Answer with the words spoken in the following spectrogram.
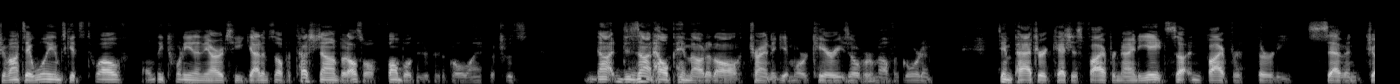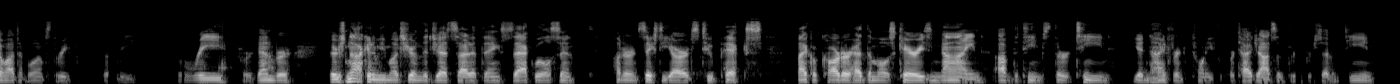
Javonte Williams gets 12, only 29 yards. He got himself a touchdown, but also a fumble near the goal line, which was not does not help him out at all, trying to get more carries over Melvin Gordon. Tim Patrick catches five for 98. Sutton five for 37. Javonte Williams three for 33 for Denver. There's not going to be much here on the Jets side of things. Zach Wilson, 160 yards, two picks. Michael Carter had the most carries, nine of the team's 13. He had nine for 24. Ty Johnson, three for 17.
